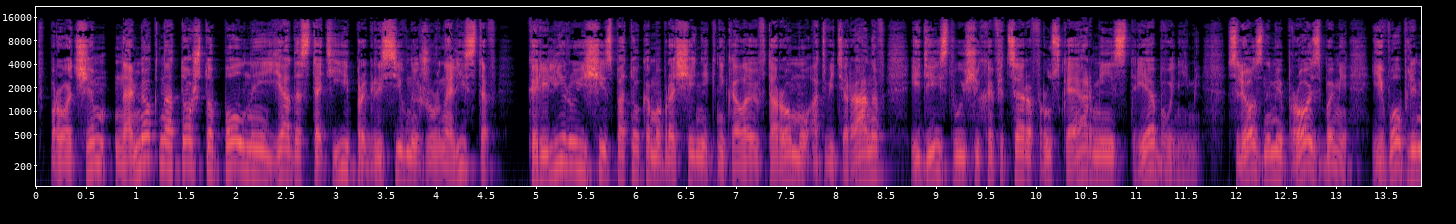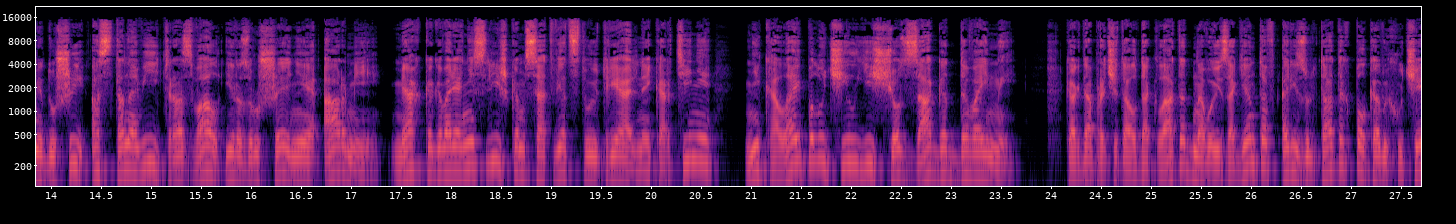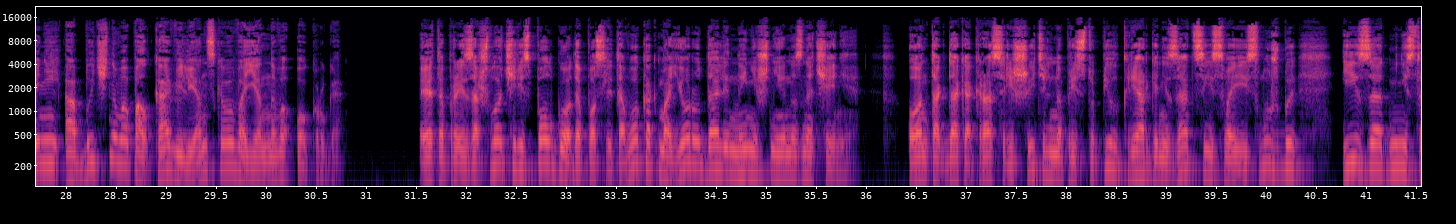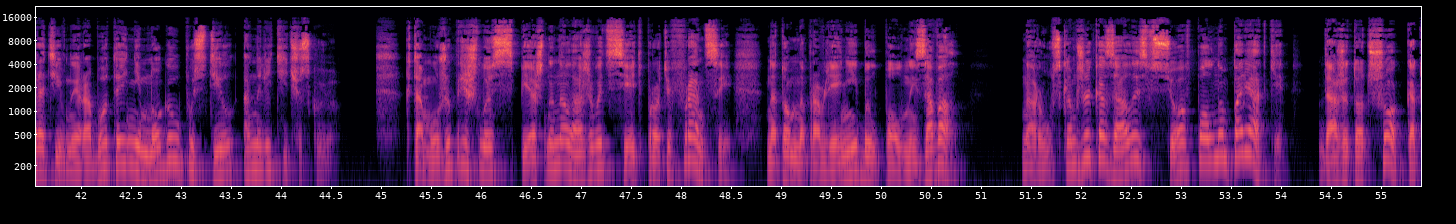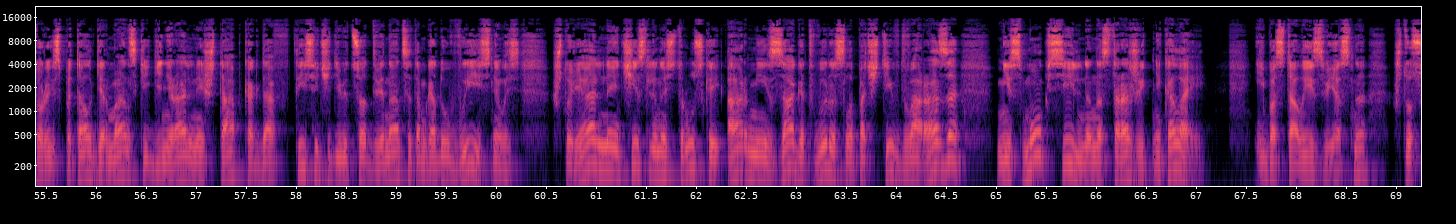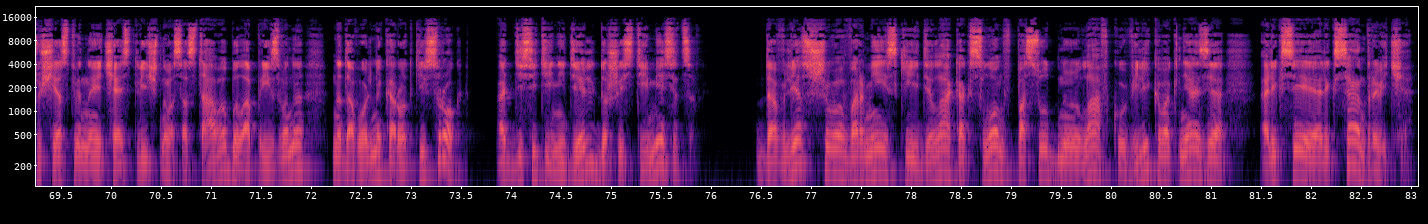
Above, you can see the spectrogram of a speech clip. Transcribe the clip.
Впрочем, намек на то, что полные яда статьи прогрессивных журналистов – коррелирующие с потоком обращений к Николаю II от ветеранов и действующих офицеров русской армии с требованиями, слезными просьбами и воплями души остановить развал и разрушение армии, мягко говоря, не слишком соответствуют реальной картине, Николай получил еще за год до войны когда прочитал доклад одного из агентов о результатах полковых учений обычного полка Веленского военного округа. Это произошло через полгода после того, как майору дали нынешнее назначение. Он тогда как раз решительно приступил к реорганизации своей службы и за административной работой немного упустил аналитическую. К тому же пришлось спешно налаживать сеть против Франции, на том направлении был полный завал. На русском же казалось все в полном порядке – даже тот шок, который испытал германский генеральный штаб, когда в 1912 году выяснилось, что реальная численность русской армии за год выросла почти в два раза, не смог сильно насторожить Николая. Ибо стало известно, что существенная часть личного состава была призвана на довольно короткий срок – от 10 недель до 6 месяцев. До влезшего в армейские дела, как слон в посудную лавку великого князя Алексея Александровича,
